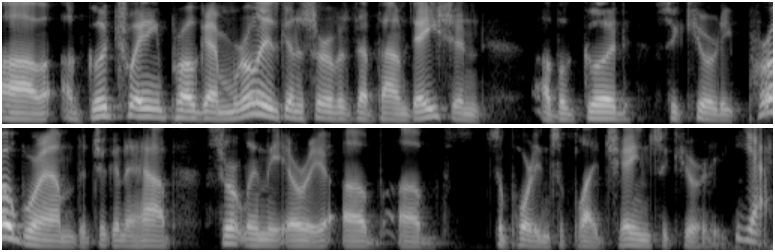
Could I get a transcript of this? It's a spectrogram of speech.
Uh, a good training program really is going to serve as the foundation of a good security program that you're going to have, certainly in the area of, of supporting supply chain security. yes.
